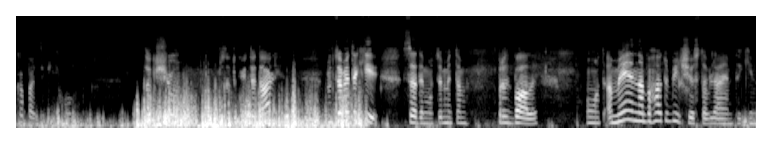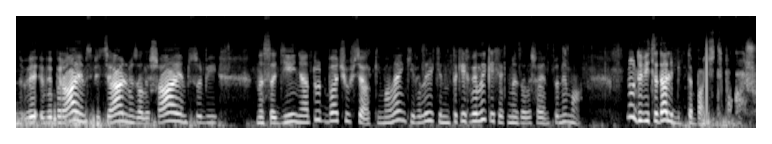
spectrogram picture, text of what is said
капець який. Так що слідкуйте далі. Ну, це ми такі садимо, це ми там придбали. От, а ми набагато більше оставляємо такі. Вибираємо спеціально, залишаємо собі насадіння. А тут бачу всякі, маленькі, великі. Ну таких великих, як ми залишаємо, то нема. Ну, дивіться, далі будете бачити, покажу.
